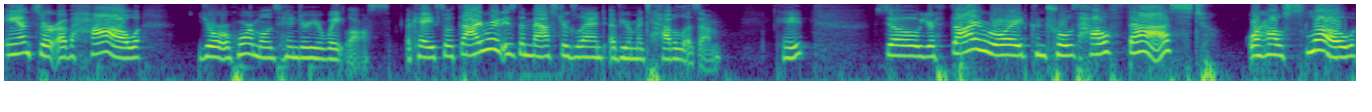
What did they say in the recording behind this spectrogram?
answer of how your hormones hinder your weight loss. Okay. So thyroid is the master gland of your metabolism. Okay. So your thyroid controls how fast or how slow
